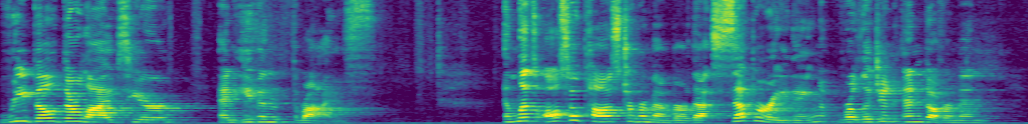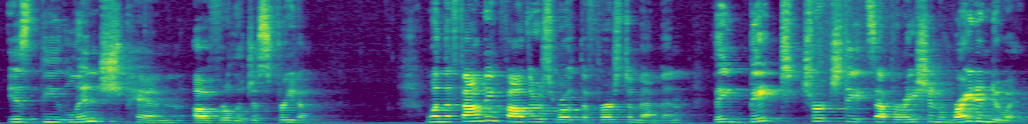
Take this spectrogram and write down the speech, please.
rebuild their lives here, and even thrive. And let's also pause to remember that separating religion and government is the linchpin of religious freedom. When the founding fathers wrote the First Amendment, they baked church state separation right into it.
